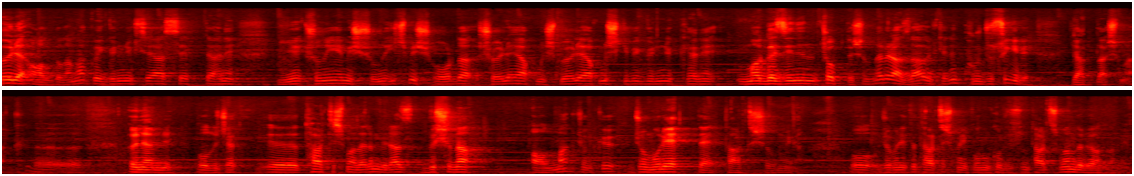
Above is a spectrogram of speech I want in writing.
öyle algılamak ve günlük siyasette hani şunu yemiş, şunu içmiş, orada şöyle yapmış, böyle yapmış gibi günlük hani magazinin çok dışında biraz daha ülkenin kurucusu gibi yaklaşmak. Ee, önemli olacak. E, tartışmaların biraz dışına almak çünkü Cumhuriyet de tartışılmıyor. o Cumhuriyeti tartışmayıp onun kurucusunu tartışmanın da bir anlamı yok.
